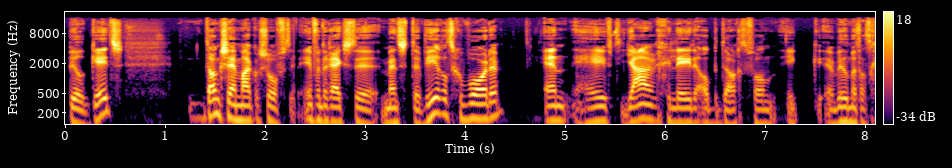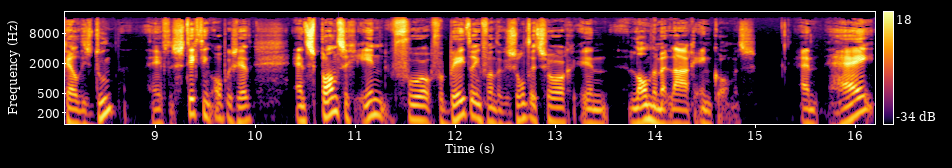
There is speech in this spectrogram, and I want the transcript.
Bill Gates. Dankzij Microsoft een van de rijkste mensen ter wereld geworden. En heeft jaren geleden al bedacht van ik wil met dat geld iets doen. Heeft een stichting opgezet en spant zich in voor verbetering van de gezondheidszorg in landen met lage inkomens. En hij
